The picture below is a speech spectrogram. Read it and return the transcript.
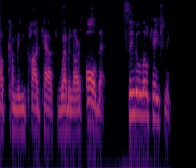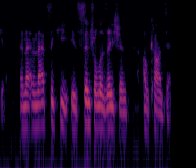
upcoming podcasts webinars all that. Single location again. And that and that's the key is centralization of content.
